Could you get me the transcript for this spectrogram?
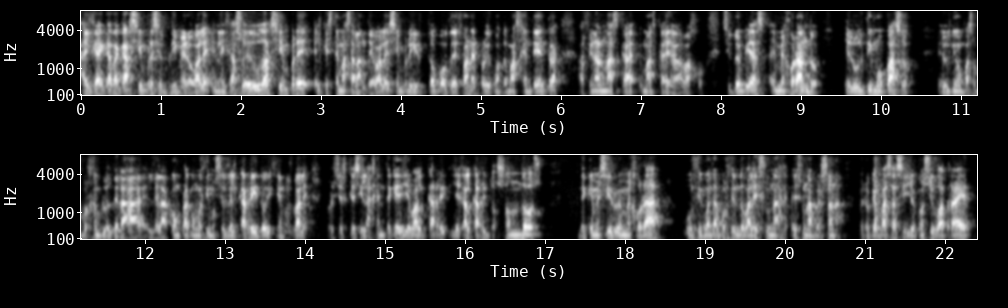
El que hay que atacar siempre es el primero, ¿vale? En el caso de duda, siempre el que esté más adelante, ¿vale? Siempre ir top of the funnel, porque cuanto más gente entra, al final más, más cae abajo. Si tú empiezas mejorando el último paso, el último paso, por ejemplo, el de, la, el de la compra, como decimos, el del carrito, decimos, vale, pero si es que si la gente que lleva el llega al carrito son dos, ¿de qué me sirve mejorar un 50%? Vale, es una, es una persona. Pero ¿qué pasa si yo consigo atraer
